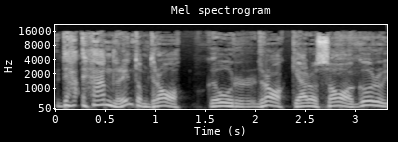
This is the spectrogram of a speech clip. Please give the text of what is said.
det handlar inte om drakor, drakar och sagor,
